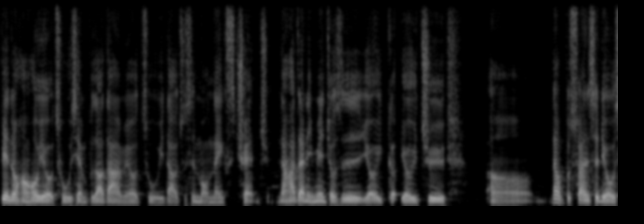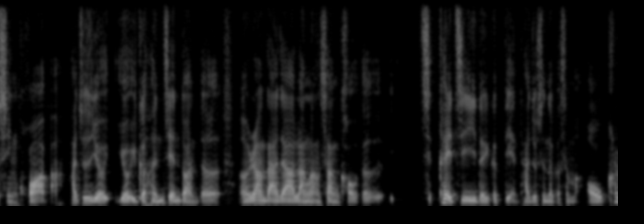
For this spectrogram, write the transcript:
变装皇后也有出现，不知道大家有没有注意到，就是 Monex Change，。那他在里面就是有一个有一句，呃，那不算是流行话吧？他就是有有一个很简短的，呃，让大家朗朗上口的，可以记忆的一个点，它就是那个什么 ok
